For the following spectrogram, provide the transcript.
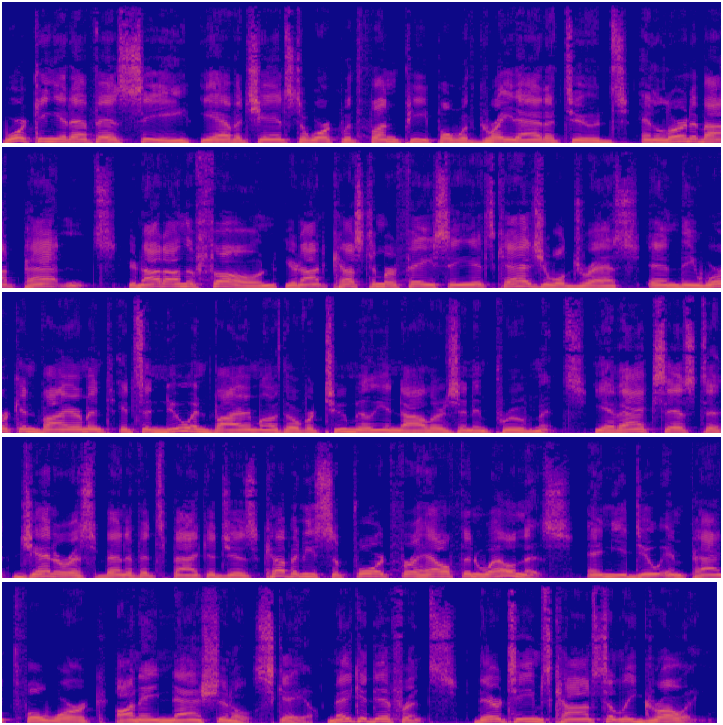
Working at FSC, you have a chance to work with fun people with great attitudes and learn about patents. You're not on the phone, you're not customer facing, it's casual dress, and the work environment, it's a new environment with over $2 million in improvements. You have access to generous benefits packages, company support for health and wellness, and you do impactful work on a national scale. Make a difference. Their team's constantly growing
